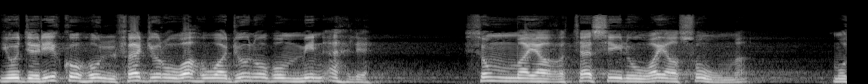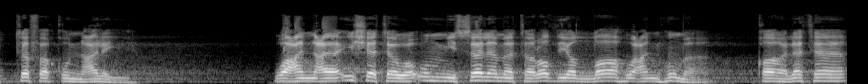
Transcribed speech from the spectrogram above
يدركه الفجر وهو جنب من أهله ثم يغتسل ويصوم. متفق عليه. وعن عائشة وأم سلمة رضي الله عنهما قالتا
